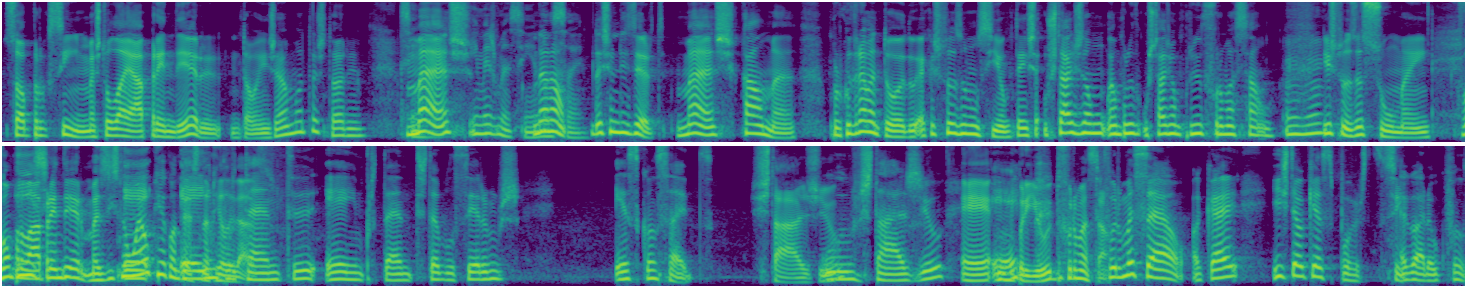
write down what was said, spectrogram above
só porque sim, mas estou lá a aprender, então aí já é uma outra história. Sim. Mas. E mesmo assim, Não, não, não, sei. deixa-me dizer-te, mas calma, porque o drama todo é que as pessoas anunciam que têm, o, estágio é um, é um período, o estágio é um período de formação e as pessoas assumem que vão para lá Isso aprender, mas isso não é, o que acontece é na realidade. importante, É importante estabelecermos esse conceito. Estágio O estágio é, é um período de formação. de formação, ok? Isto é o que é suposto. Sim. Agora, o que fun-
